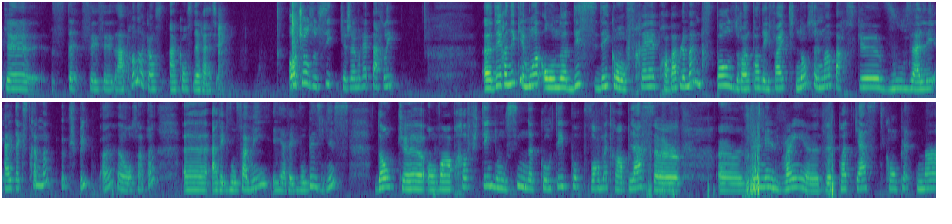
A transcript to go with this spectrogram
Que c'est à prendre en, en considération. Autre chose aussi que j'aimerais parler. Euh, Véronique et moi, on a décidé qu'on ferait probablement une petite pause durant le temps des fêtes, non seulement parce que vous allez être extrêmement occupés, hein, on s'entend, euh, avec vos familles et avec vos business. Donc, euh, on va en profiter, nous aussi, de notre côté, pour pouvoir mettre en place un, un 2020 euh, de podcast complètement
